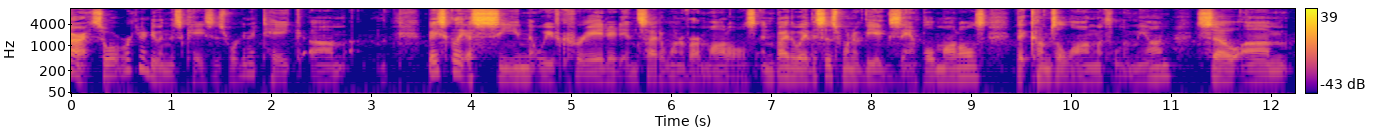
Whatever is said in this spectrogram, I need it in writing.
Alright, so what we're going to do in this case is we're going to take um, basically a scene that we've created inside of one of our models. And by the way, this is one of the example models that comes along with Lumion. So um,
